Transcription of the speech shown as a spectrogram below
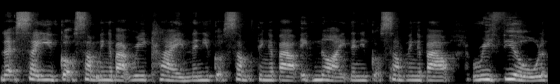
let's say you've got something about reclaim, then you've got something about ignite, then you've got something about refuel.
